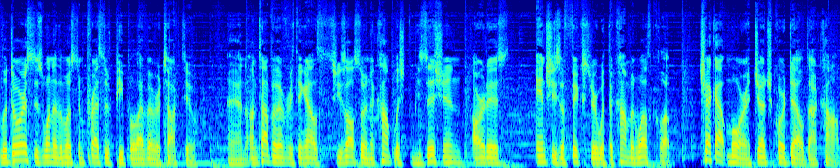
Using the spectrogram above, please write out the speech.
Ladoris is one of the most impressive people I've ever talked to. And on top of everything else, she's also an accomplished musician, artist, and she's a fixture with the Commonwealth Club. Check out more at judgecordell.com.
